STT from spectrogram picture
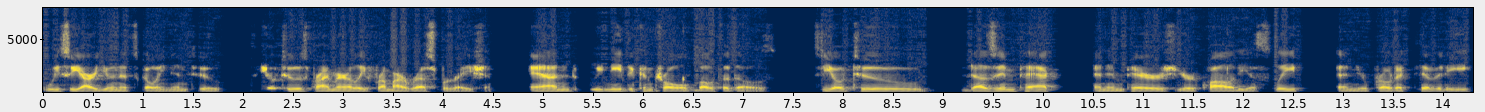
we see our units going into, CO2 is primarily from our respiration. And we need to control both of those. CO2 does impact and impairs your quality of sleep and your productivity.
